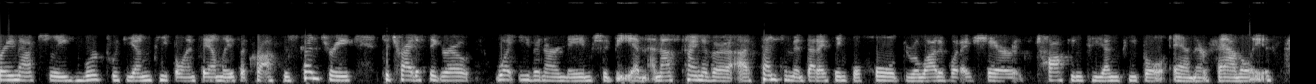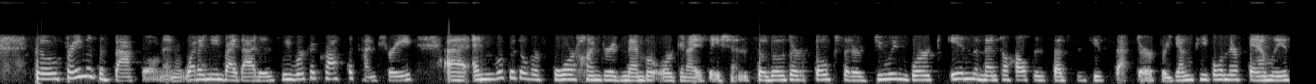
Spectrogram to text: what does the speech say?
Frayme actually worked with young people and families across this country to try to figure out what even our name should be. And, and that's kind of a, a sentiment that I think will hold through a lot of what I share is talking to young people and their families. So Frayme is a backbone. And what I mean by that is we work across the country uh, and we work with over 400 member organizations. So those are folks that are doing work in the mental health and substance use sector for young people and their families,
